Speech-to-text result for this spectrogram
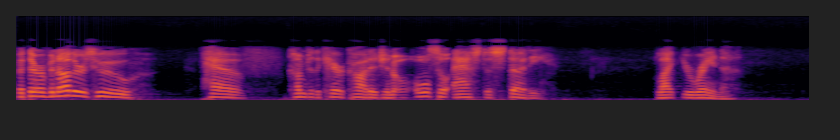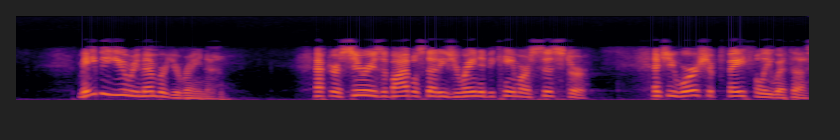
But there have been others who have come to the care cottage and also asked to study, like Urena. Maybe you remember Urena. After a series of Bible studies, Urena became our sister, and she worshiped faithfully with us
